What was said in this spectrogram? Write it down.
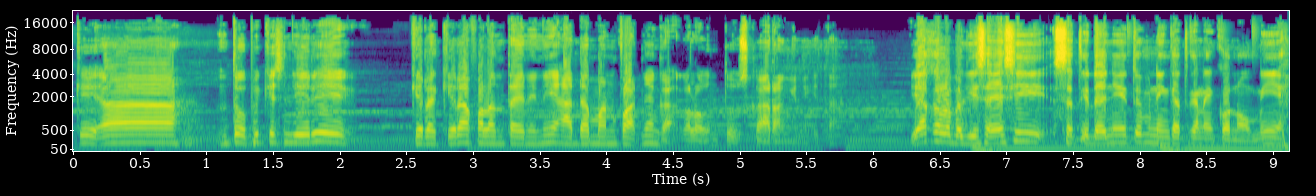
Oke, eh untuk pikir sendiri kira-kira Valentine ini ada manfaatnya nggak kalau untuk sekarang ini kita? Ya kalau bagi saya sih setidaknya itu meningkatkan ekonomi ya,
